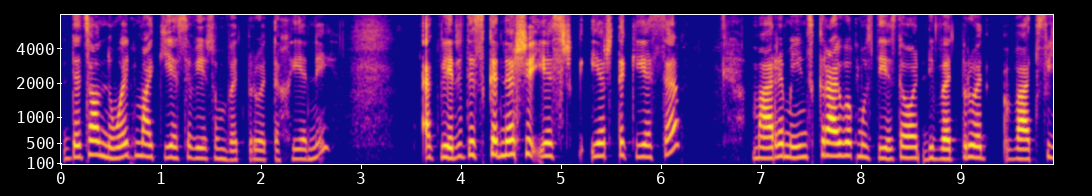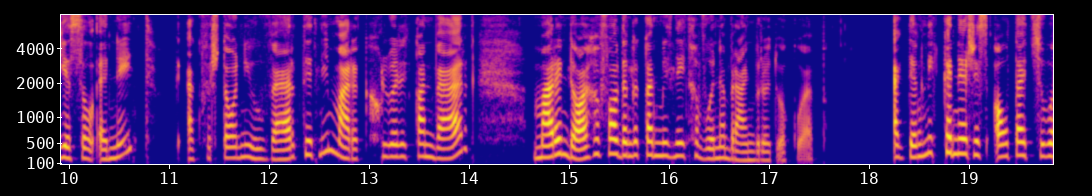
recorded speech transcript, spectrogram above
dit sal nooit my keuse wees om witbrood te gee nie. Ek weet dit is kinders se eers, eerste keuse. Maar 'n mens kry ook mos deesdae die witbrood wat vesel in het. Ek verstaan nie hoe werk dit nie, maar ek glo dit kan werk. Maar in daai geval dink ek kan mens net gewone bruinbrood ook koop. Ek dink nie kinders is altyd so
